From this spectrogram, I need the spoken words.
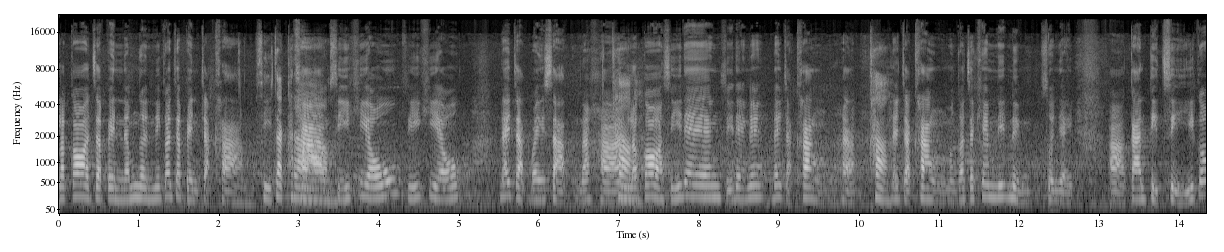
แล้วก็จะเป็นน้ำเงินนี่ก็จะเป็นจากครามสีจากคราม สีเขียว สีเขียว ได้จากใบสักนะคะ ค่ะแล้วก็สีแดง สีแดงได้ได้จากครั่งค่ะ ค่ะ ได้จากครั่งมันก็จะเข้มนิดหนึ่ง ส่วนใหญ่อ่าการติดสีก็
